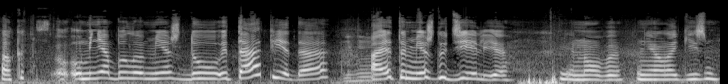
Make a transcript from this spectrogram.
а как, у меня было между этапе, да, угу. а это между делье. И новый неологизм.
